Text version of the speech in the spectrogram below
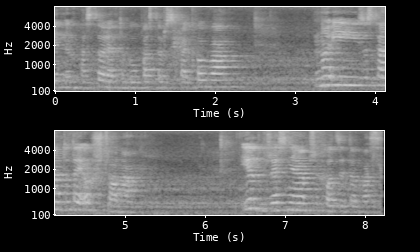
jednym pastorem, to był pastor z Krakowa. No i zostałam tutaj ochrzczona. I od września przychodzę do Was.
